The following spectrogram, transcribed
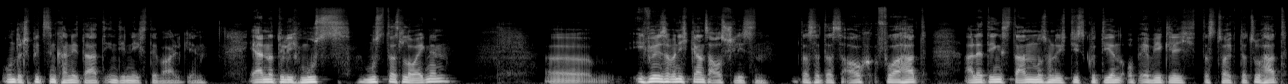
und als Spitzenkandidat in die nächste Wahl gehen? Er natürlich muss, muss das leugnen. Äh, ich würde es aber nicht ganz ausschließen, dass er das auch vorhat. Allerdings dann muss man natürlich diskutieren, ob er wirklich das Zeug dazu hat.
